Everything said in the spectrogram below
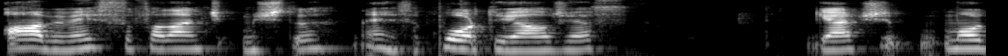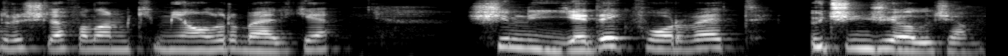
abi Messi falan çıkmıştı. Neyse Porto'yu alacağız. Gerçi Modric'le falan kimya olur belki. Şimdi yedek forvet üçüncüyü alacağım.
